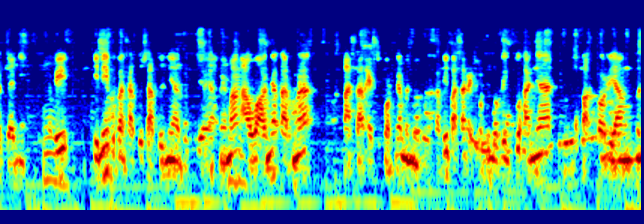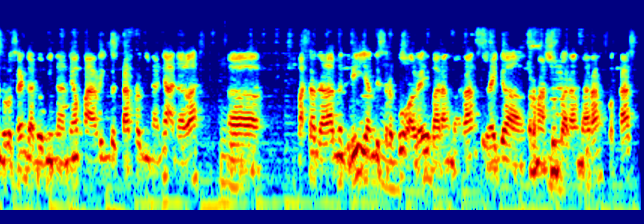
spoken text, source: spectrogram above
terjadi, hmm. tapi ini bukan satu-satunya gitu ya. Memang awalnya karena pasar ekspornya menurun. Tapi pasar ekspor menurun itu hanya faktor yang menurut saya nggak dominan. Yang paling besar dominannya adalah hmm. uh, pasar dalam negeri yang diserbu oleh barang-barang ilegal, termasuk barang-barang bekas.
